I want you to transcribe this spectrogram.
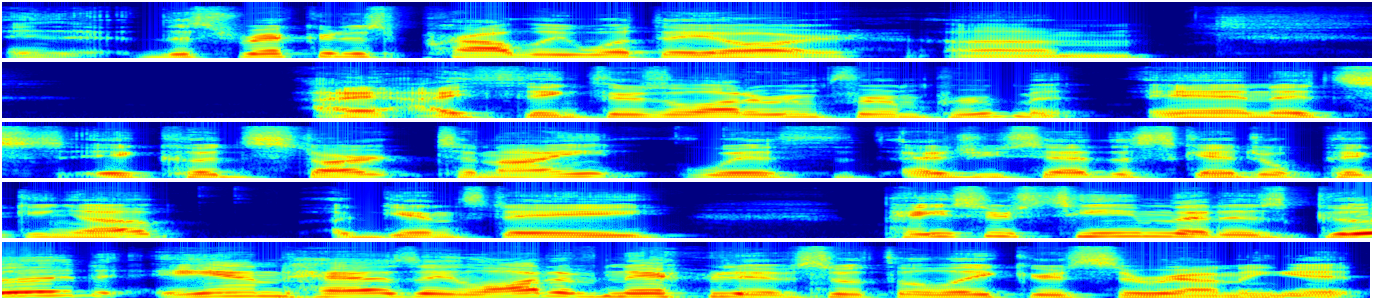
eh, this record is probably what they are. Um, I, I think there's a lot of room for improvement, and it's it could start tonight with, as you said, the schedule picking up against a Pacers team that is good and has a lot of narratives with the Lakers surrounding it.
